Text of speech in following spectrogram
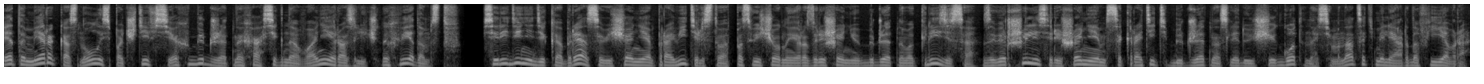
Эта мера коснулась почти всех бюджетных ассигнований различных ведомств. В середине декабря совещания правительства, посвященные разрешению бюджетного кризиса, завершились решением сократить бюджет на следующий год на 17 миллиардов евро,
